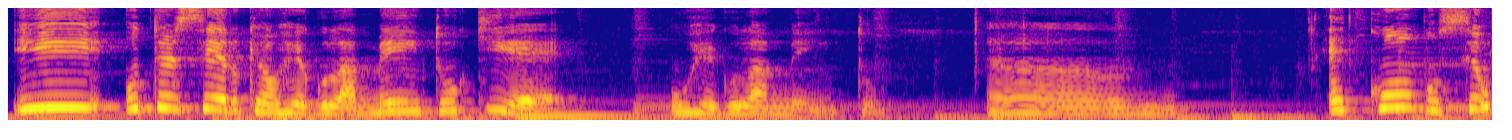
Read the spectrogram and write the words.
E o terceiro, que é o regulamento, o que é o regulamento? Hum, é como o seu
